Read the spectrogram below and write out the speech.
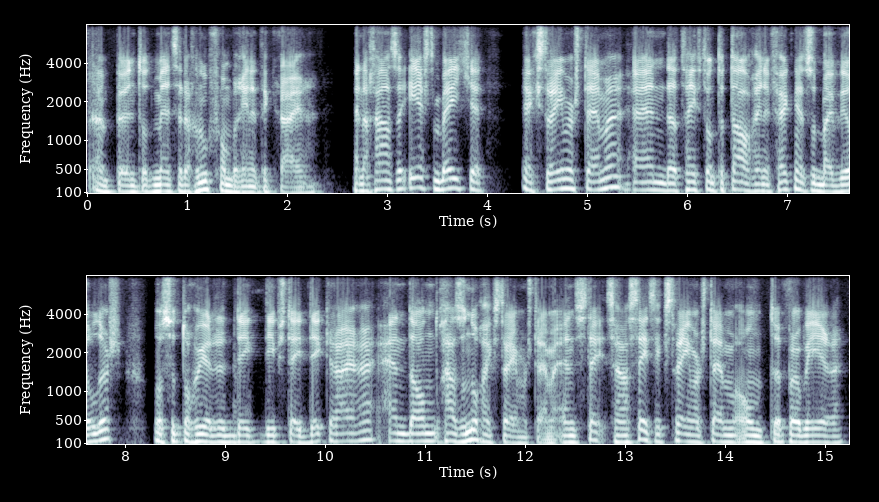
een punt dat mensen er genoeg van beginnen te krijgen. En dan gaan ze eerst een beetje extremer stemmen. En dat heeft dan totaal geen effect, net zoals bij Wilders. Als ze toch weer de deep state dik krijgen. En dan gaan ze nog extremer stemmen. En steeds, ze gaan steeds extremer stemmen om te proberen.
